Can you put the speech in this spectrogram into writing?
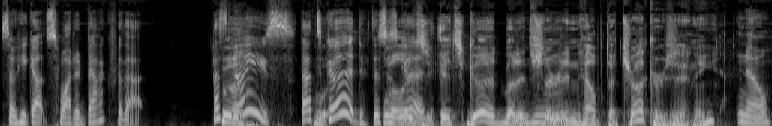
So he got swatted back for that. That's Well, nice. That's good. This well, is good. Mm-hmm. it's it's good, but it sure didn't help the truckers any. no.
